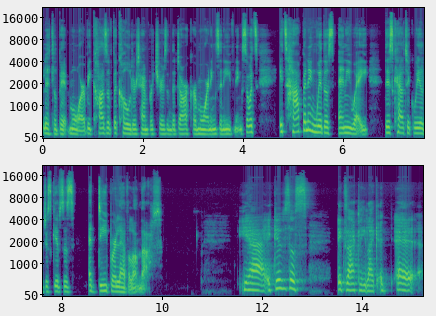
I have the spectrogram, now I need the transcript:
little bit more because of the colder temperatures and the darker mornings and evenings. So it's, it's happening with us anyway. This Celtic wheel just gives us a deeper level on that. Yeah, it gives us exactly like a, a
